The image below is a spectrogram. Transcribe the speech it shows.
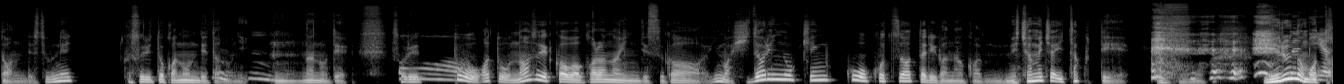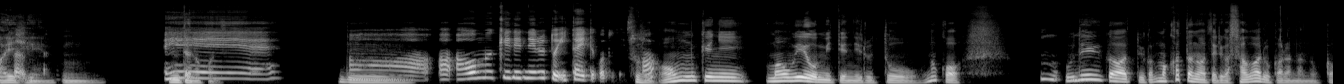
たんですよね。薬とか飲んでたのに。うんうん。うん。なので、それと、あと、なぜかわからないんですが、今、左の肩甲骨あたりがなんかめちゃめちゃ痛くて、寝るのも大変。うん、みたいな感じ。えー、で、あー。あ、仰向けで寝ると痛いってことですか？そうそう、仰向けに真上を見て寝ると、なんか、うん腕がというか、まあ、肩のあたりが下がるからなのか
